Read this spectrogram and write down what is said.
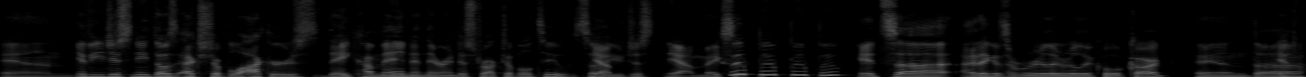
and If you just need those extra blockers, they come in and they're indestructible too. So Yep. you just yeah, makes it. boop boop boop boop. It's uh, I think it's a really really cool card, and uh, Yep.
